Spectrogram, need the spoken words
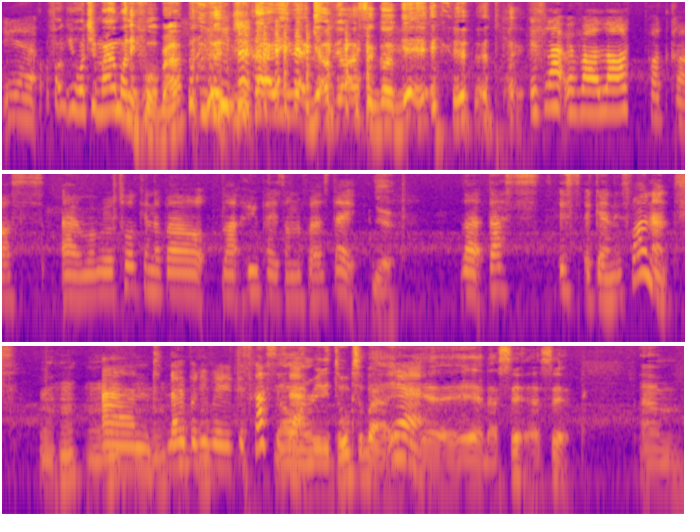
Yeah. What the fuck you watching my money for, bro? You know I mean? Get off your ass and go get it. It's like with our last podcast, um, when we were talking about like who pays on the first date. yeah. Like that's it's again it's finance, Mm-hmm, mm-hmm, and mhm, nobody mhm. really discusses No that. No one really talks about it. Yeah. yeah, yeah. That's it. That's it. Um,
